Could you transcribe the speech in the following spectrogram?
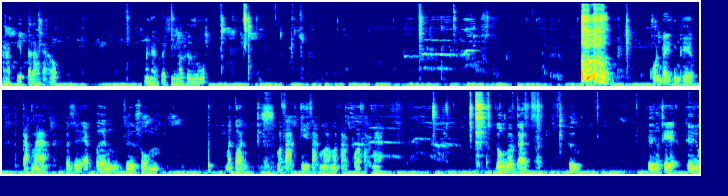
ห้าสิบตลาดเอาเมื่อนั้นก่อยซื้อมาเครื่องรู้ คนไปกรุงเทพกลับมาก็ซื้อแอปเปิลซื้อส้มมาตอนมาฝากพี่ฝากน้องมาฝากพ่อฝากแม่ย่งรถได้คือซื้ออยุเทซื้ออยุ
